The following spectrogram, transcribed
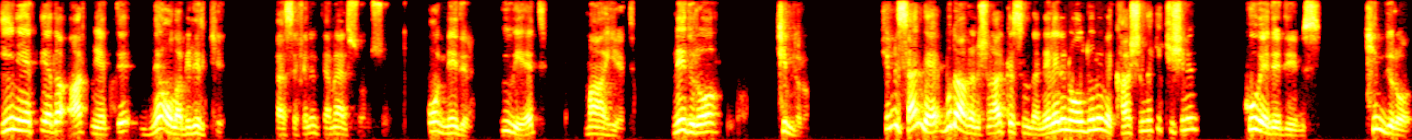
iyi niyetli ya da art niyetli ne olabilir ki? Felsefenin temel sorusu. O nedir? Hüviyet, mahiyet. Nedir o? Kimdir o? Şimdi sen de bu davranışın arkasında nelerin olduğunu ve karşındaki kişinin huve dediğimiz kimdir o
